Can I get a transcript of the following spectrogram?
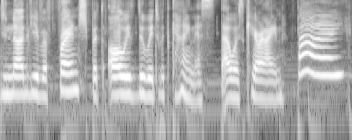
do not give a French, but always do it with kindness. That was Caroline. Bye!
